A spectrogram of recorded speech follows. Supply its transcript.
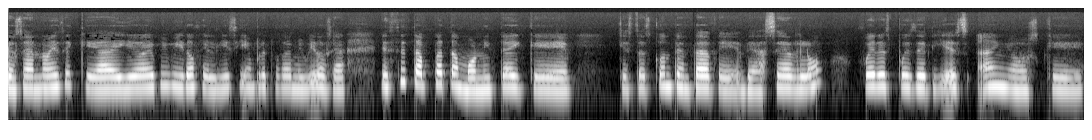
o sea, no es de que yo he vivido feliz siempre toda mi vida, o sea, esta etapa tan bonita y que, que estás contenta de, de hacerlo fue después de 10 años que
